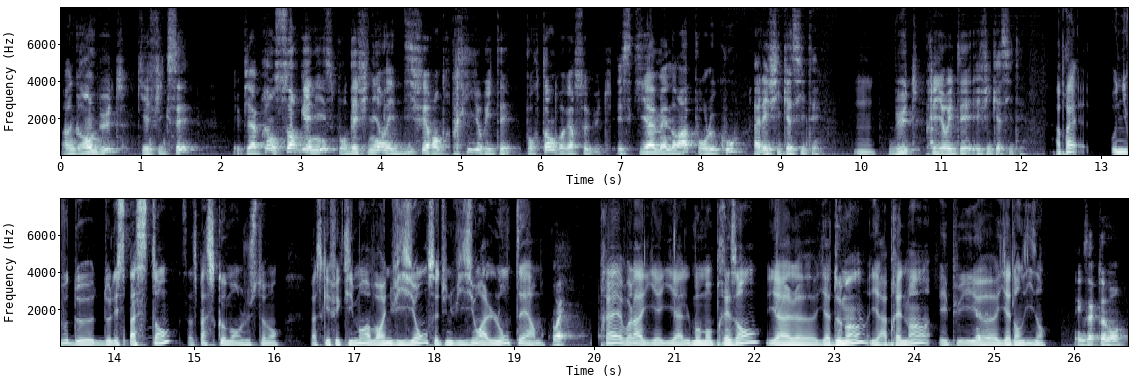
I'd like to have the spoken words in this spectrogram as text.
un grand but qui est fixé, et puis après, on s'organise pour définir les différentes priorités pour tendre vers ce but. Et ce qui amènera, pour le coup, à l'efficacité. Mm. But, priorité, efficacité. Après, Au niveau de, de l'espace-temps, ça se passe comment justement? Parce qu'effectivement, avoir une vision, c'est une vision à long terme. Ouais. Après, voilà, il y, a- il y a le moment présent, il y, y a demain, il y a après-demain, et puis euh, il y a dans 10 ans. Exactement.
